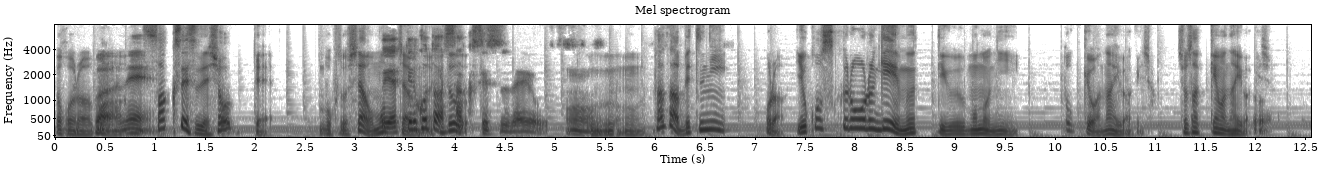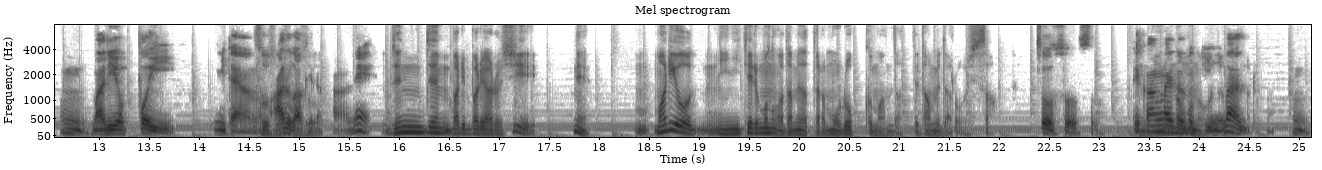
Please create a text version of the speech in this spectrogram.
だから、ままあ、あねサクセスでしょって、僕としては思っちゃやうんだけど。ってることはサクセスだよ。ううんうんんただ別に、ほら、横スクロールゲームっていうものに特許はないわけじゃん。著作権はないわけじゃん。うん。マリオっぽいみたいなのもあるわけだからね。全然バリバリあるし、ね、マリオに似てるものがダメだったらもうロックマンだってダメだろうしさ。そうそうそう。って考えたときに、まあいろん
